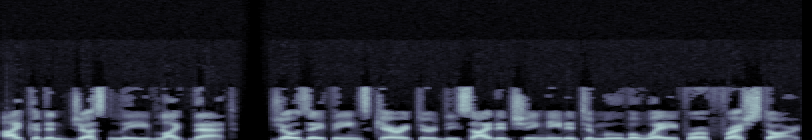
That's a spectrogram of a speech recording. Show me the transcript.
I couldn't just leave like that. Josephine's character decided she needed to move away for a fresh start,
